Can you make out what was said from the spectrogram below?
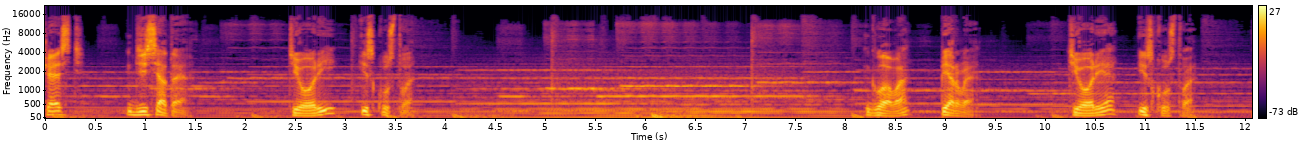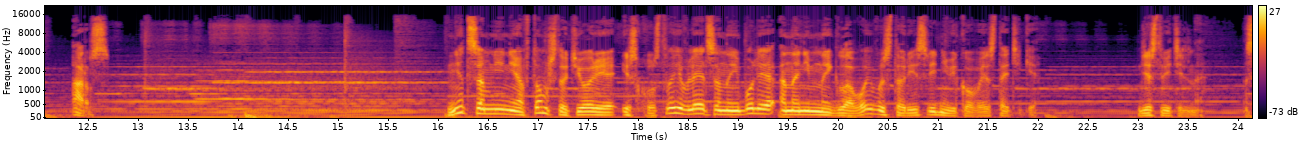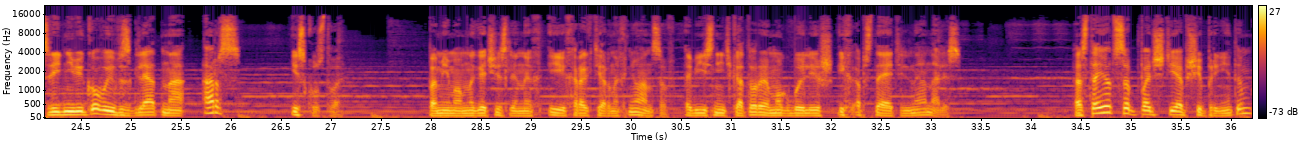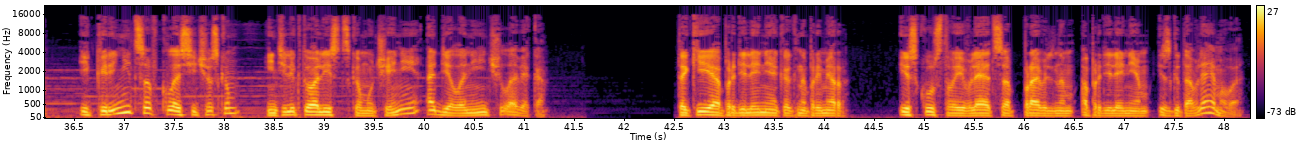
Часть 10. Теории искусства. Глава 1. Теория искусства. Арс. Нет сомнения в том, что теория искусства является наиболее анонимной главой в истории средневековой эстетики. Действительно, средневековый взгляд на арс — искусство — помимо многочисленных и характерных нюансов, объяснить которые мог бы лишь их обстоятельный анализ. Остается почти общепринятым и коренится в классическом интеллектуалистском учении о делании человека. Такие определения, как, например, «искусство является правильным определением изготовляемого»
